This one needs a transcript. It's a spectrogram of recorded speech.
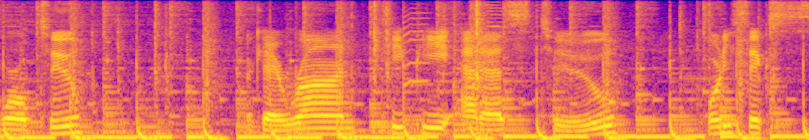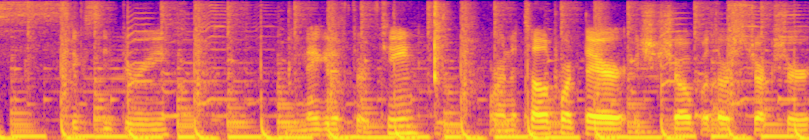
World 2. Okay, run TP at S to 4663 negative 13. We're gonna teleport there. It should show up with our structure.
